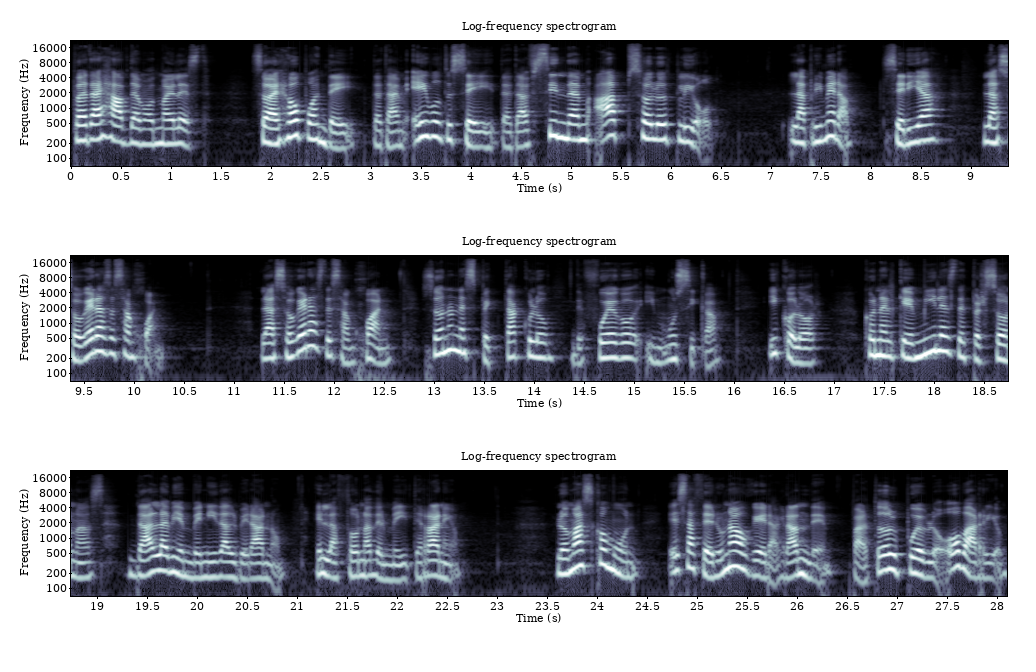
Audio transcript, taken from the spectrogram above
but I have them on my list. So I hope one day that I'm able to say that I've seen them absolutely all. La primera sería las hogueras de San Juan. Las hogueras de San Juan son un espectáculo de fuego y música y color con el que miles de personas dan la bienvenida al verano en la zona del Mediterráneo. Lo más común es hacer una hoguera grande para todo el pueblo o barrio,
